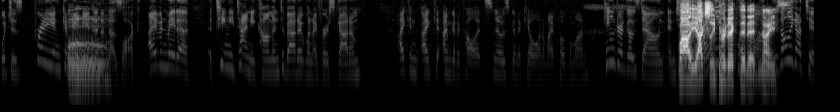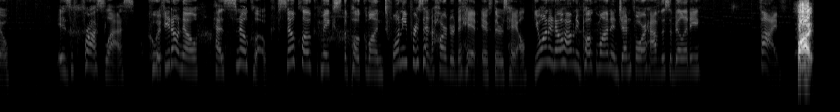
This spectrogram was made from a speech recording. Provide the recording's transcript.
which is pretty inconvenient in a Ooh. Nuzlocke. I even made a, a teeny tiny comment about it when I first got him. I can, I can, I'm gonna call it. Snow's gonna kill one of my Pokemon. Kingdra goes down, and Wow, you actually predicted it. Nice. He's only got two. Is Froslass, who, if you don't know, has Snowcloak. Snowcloak makes the Pokemon 20% harder to hit if there's hail. You want to know how many Pokemon in Gen 4 have this ability? Five. Five.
